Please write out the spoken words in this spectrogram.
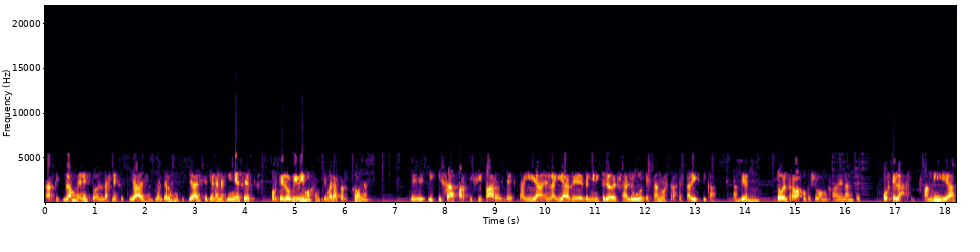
articulamos en esto, en las necesidades, en plantear las necesidades que tienen las niñeces, porque lo vivimos en primera persona. Eh, y quizás participar de esta guía, en la guía del Ministerio de Salud están nuestras estadísticas también, todo el trabajo que llevamos adelante, porque las familias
